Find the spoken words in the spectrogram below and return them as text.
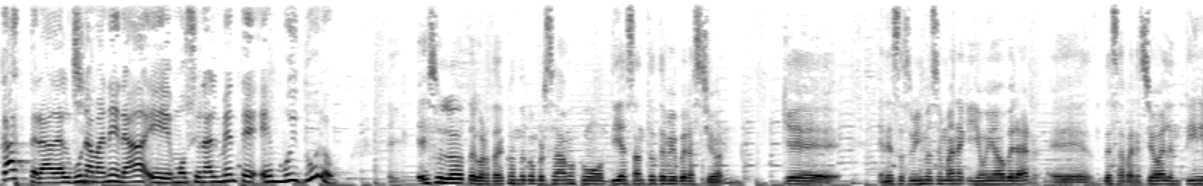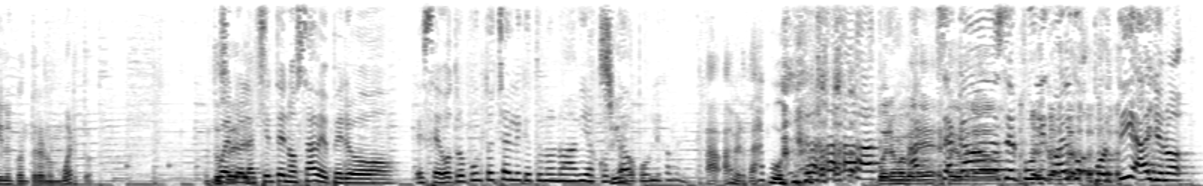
castra de alguna Sí. manera eh, emocionalmente, es muy duro. Eso lo, ¿te acordás cuando conversábamos como días antes de mi operación? Que en esa misma semana que yo me iba a operar, eh, desapareció Valentín y lo encontraron muerto. Entonces, bueno, la es- gente no sabe, pero ese es otro punto, Charlie, que tú no nos habías Sí. contado públicamente. Ah, ah, ¿verdad? bueno, me operé. Ah, Se acaba de hacer público algo por ti, ah, yo no...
